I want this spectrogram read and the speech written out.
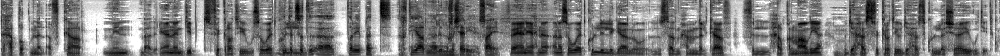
تحقق من الأفكار من بادر يعني أنا جبت فكرتي وسويت كل تقصد آه، طريقة اختيارنا للمشاريع. صحيح. فيعني إحنا أنا سويت كل اللي قاله الأستاذ محمد الكاف في الحلقة الماضية وجهزت فكرتي وجهزت كل أشيائي وجيتكم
